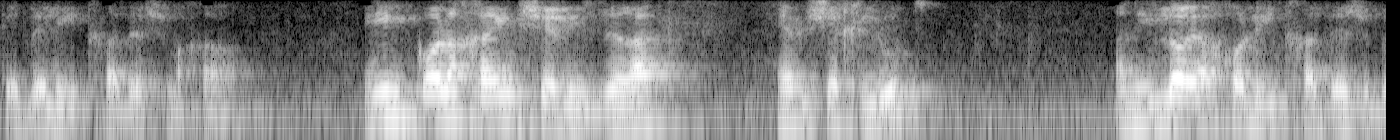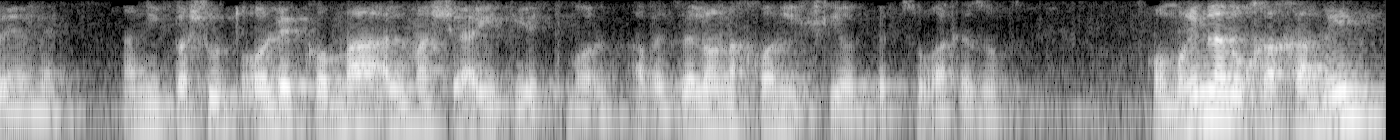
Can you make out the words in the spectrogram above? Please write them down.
כדי להתחדש מחר. אם כל החיים שלי זה רק המשכיות, אני לא יכול להתחדש באמת. אני פשוט עולה קומה על מה שהייתי אתמול, אבל זה לא נכון לחיות בצורה כזאת. אומרים לנו חכמים,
